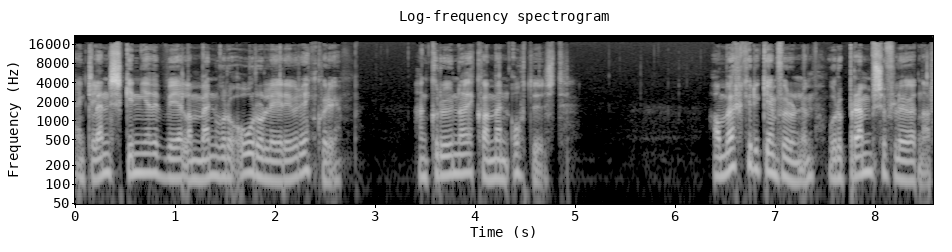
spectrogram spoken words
en Glenn skinjaði vel að menn voru órólegir yfir einhverju. Hann grunaði hvað menn óttuðust. Á mörkur í geimförunum voru bremsuflögarnar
